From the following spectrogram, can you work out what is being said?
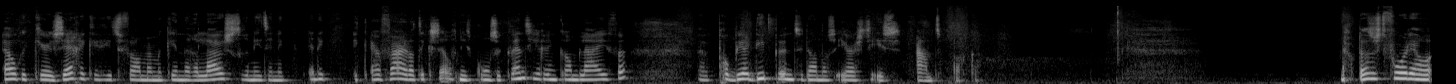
elke keer zeg ik er iets van, maar mijn kinderen luisteren niet en ik, en ik, ik ervaar dat ik zelf niet consequent hierin kan blijven. Uh, probeer die punten dan als eerste eens aan te pakken. Nou, dat is het voordeel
